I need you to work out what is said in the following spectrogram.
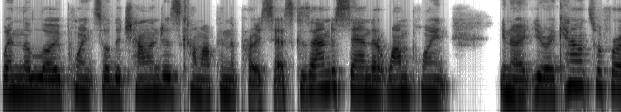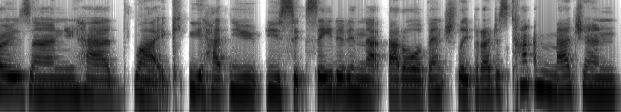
when the low points or the challenges come up in the process? Because i understand that at one point you know your accounts were frozen you had like you had you you succeeded in that battle eventually but i just can't imagine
